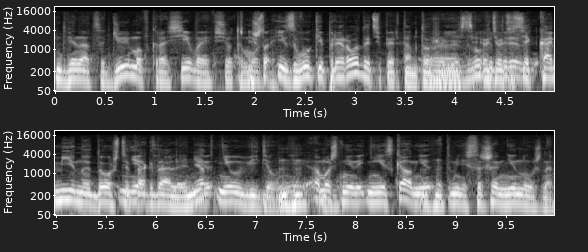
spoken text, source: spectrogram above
12 дюймов, красивая, все там И что, и звуки природы теперь там тоже Э, есть? звуки эти природы- все камины, дождь и Нет, так далее, нет? Не, не увидел. Не- а может, не, не искал, не- это мне совершенно не нужно.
